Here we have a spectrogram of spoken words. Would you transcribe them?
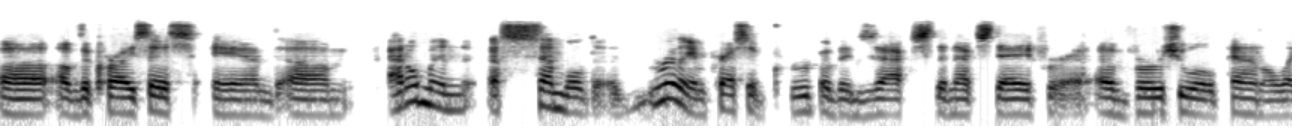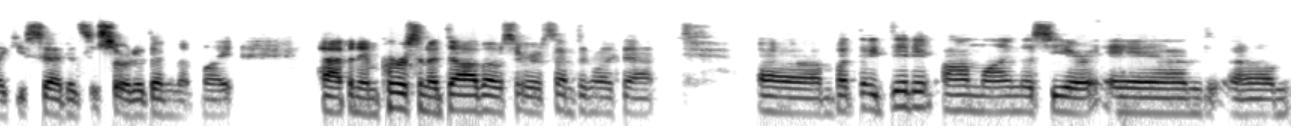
uh, of the crisis, and um, Edelman assembled a really impressive group of execs the next day for a, a, virtual panel. Like you said, it's the sort of thing that might happen in person at Davos or something like that. Um, but they did it online this year, and um,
